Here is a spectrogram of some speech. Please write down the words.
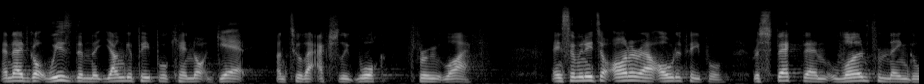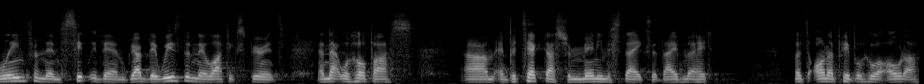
and they've got wisdom that younger people cannot get until they actually walk through life. And so we need to honor our older people, respect them, learn from them, glean from them, sit with them, grab their wisdom, their life experience, and that will help us um, and protect us from many mistakes that they've made. Let's honor people who are older.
